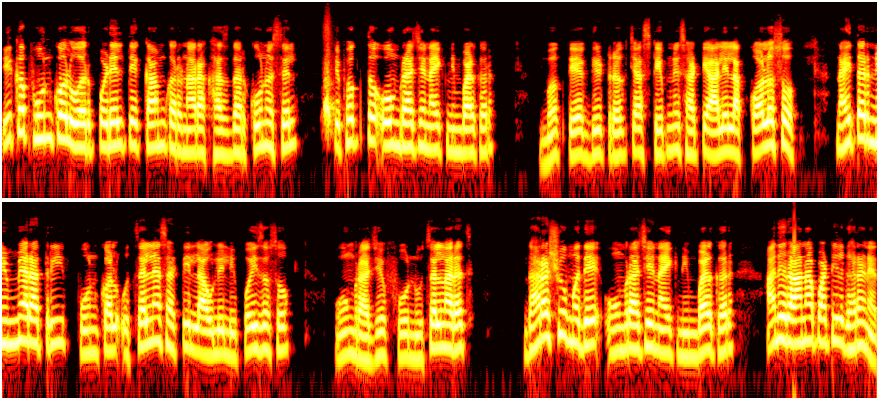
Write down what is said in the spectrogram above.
एका फोन कॉलवर पडेल ते काम करणारा खासदार कोण असेल? ते फक्त ओमराजे नाईक निंबाळकर. मग ते अगदी ट्रकच्या स्टेपनीसाठी आलेला कॉल असो नाहीतर निम्म्या रात्री फोन कॉल उचलण्यासाठी लावलेली पैज असो ओमराजे फोन उचलणारच. धाराशिवमध्ये ओमराजे नाईक निंबाळकर आणि राणा पाटील घराण्यात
